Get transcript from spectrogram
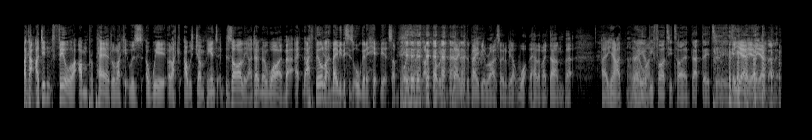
Like I, I didn't feel like unprepared or like it was a weird or like I was jumping into it. Bizarrely, I don't know why, but I, I feel like maybe this is all going to hit me at some point. like probably the day when the baby arrives, I'm going to be like, what the hell have I done? But uh, yeah, I, I don't No, know you'll why. be far too tired that day to yeah, yeah, yeah. about it.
